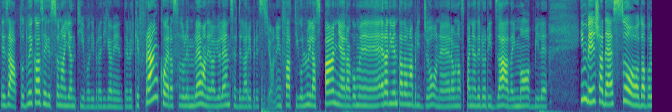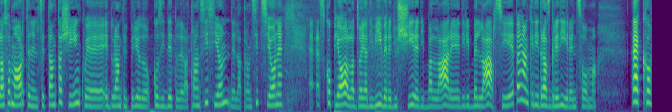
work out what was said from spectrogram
Esatto, due cose che sono agli antipodi praticamente, perché Franco era stato l'emblema della violenza e della repressione. Infatti con lui la Spagna era come era diventata una prigione, era una Spagna terrorizzata, immobile. Invece adesso, dopo la sua morte nel 75 e durante il periodo cosiddetto della transition, della transizione, eh, scoppiò la gioia di vivere, di uscire, di ballare, di ribellarsi e poi anche di trasgredire, insomma. Ecco,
